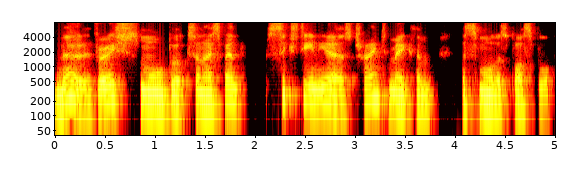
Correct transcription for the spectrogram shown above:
know, very small books. And I spent 16 years trying to make them as small as possible.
